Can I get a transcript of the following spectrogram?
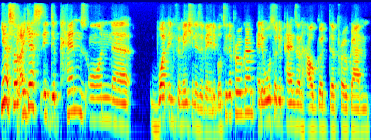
Yeah, so I guess it depends on uh, what information is available to the program. It also depends on how good the program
